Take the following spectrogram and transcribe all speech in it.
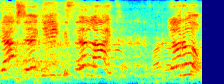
Yaxshi, keyingisi light. Yorug'.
